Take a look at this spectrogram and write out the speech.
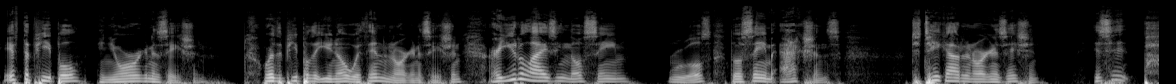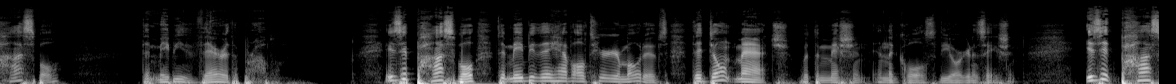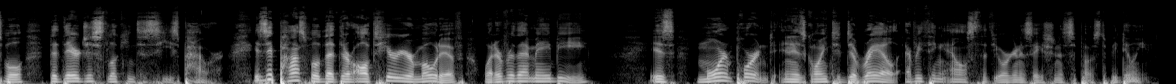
if the people in your organization or the people that you know within an organization are utilizing those same rules, those same actions to take out an organization, is it possible that maybe they're the problem? Is it possible that maybe they have ulterior motives that don't match with the mission and the goals of the organization? Is it possible that they're just looking to seize power? Is it possible that their ulterior motive, whatever that may be, is more important and is going to derail everything else that the organization is supposed to be doing?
